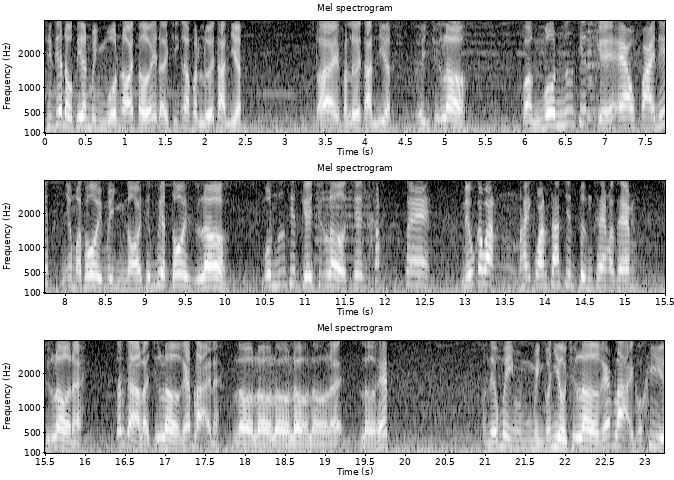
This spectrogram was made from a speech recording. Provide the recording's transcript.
chi tiết đầu tiên mình muốn nói tới Đấy chính là phần lưới tản nhiệt. Đây, phần lưới tản nhiệt hình chữ L. Và ngôn ngữ thiết kế L Finite Nhưng mà thôi, mình nói tiếng Việt thôi L ngôn ngữ thiết kế chữ L trên khắp xe. Nếu các bạn hãy quan sát trên từng xe mà xem Chữ L này Tất cả là chữ L ghép lại này. L, L, L, L, L đấy L hết. Nếu mình mình có nhiều chữ L ghép lại Có khi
